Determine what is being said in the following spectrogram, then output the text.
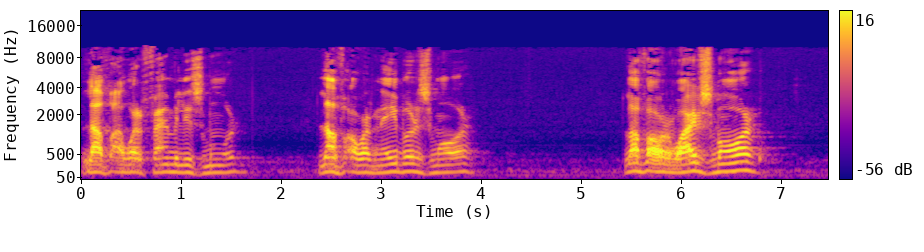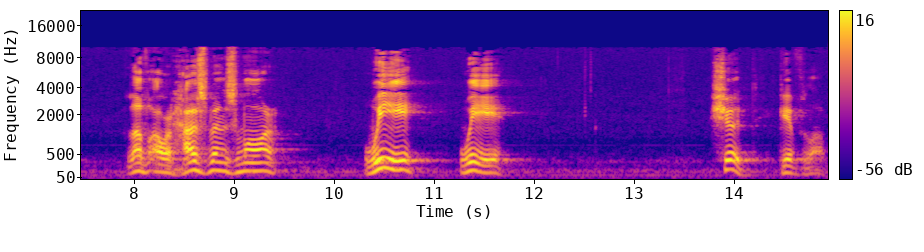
Love our families more? Love our neighbors more? Love our wives more? Love our husbands more? We, we should give love.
